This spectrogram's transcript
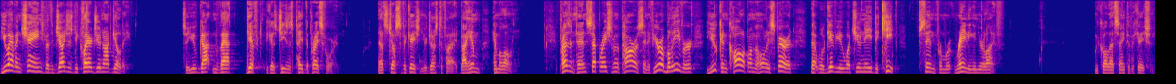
You haven't changed, but the judge has declared you not guilty. So you've gotten that gift because Jesus paid the price for it. That's justification. You're justified by Him, Him alone. Present tense, separation from the power of sin. If you're a believer, you can call upon the Holy Spirit that will give you what you need to keep sin from reigning in your life. We call that sanctification.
